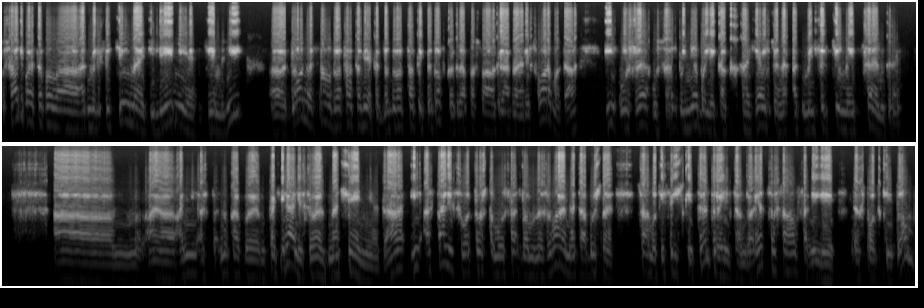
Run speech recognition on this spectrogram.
Усадьба это было административное деление земли до начала 20 века, до 20-х годов, когда пошла аграрная реформа, да, и уже усадьбы не были как хозяйственные административные центры. А, а, они ну, как бы потеряли свое значение, да, и остались вот то, что мы усадьбами называем, это обычно сам вот исторический центр, или там дворец остался, или господский дом,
